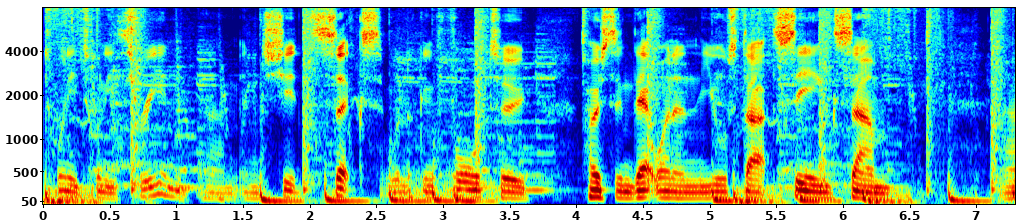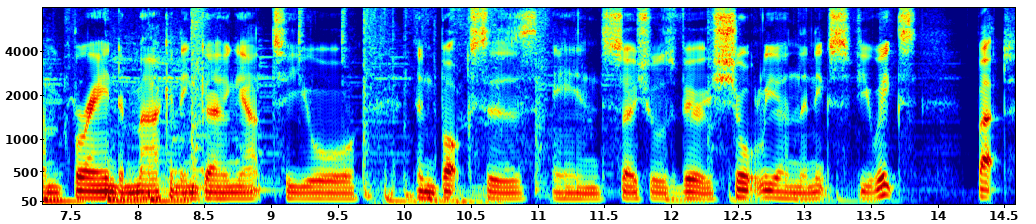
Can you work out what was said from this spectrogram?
2023 in, um, in Shed 6. We're looking forward to hosting that one, and you'll start seeing some um, brand and marketing going out to your inboxes and socials very shortly in the next few weeks. But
